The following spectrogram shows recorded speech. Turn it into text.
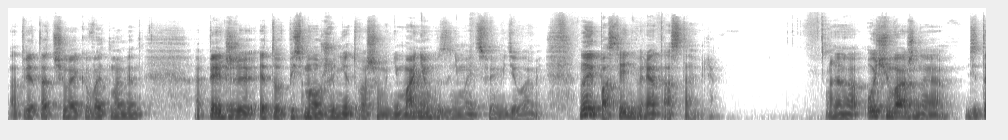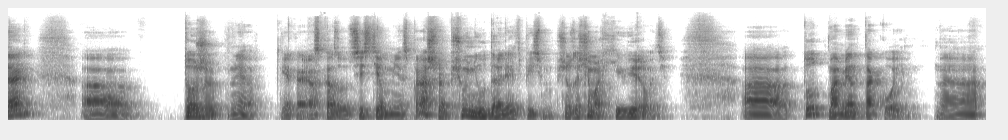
ответа от человека в этот момент. Опять же, этого письма уже нет вашим вниманием, вы занимаетесь своими делами. Ну и последний вариант оставили. Э, очень важная деталь. Э, тоже меня, я рассказываю, система меня спрашивает, почему не удалять письма, почему, зачем архивировать? Э, тут момент такой. Э,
